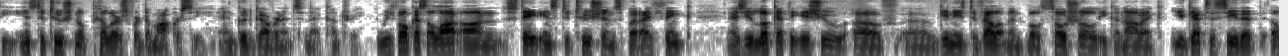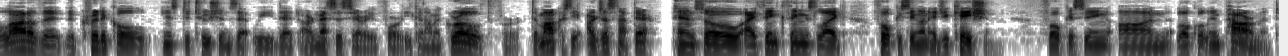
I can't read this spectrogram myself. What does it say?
the institutional pillars for democracy and good governance in that country. We focus a lot on state institutions, but I think as you look at the issue of uh, Guinea's development, both social, economic, you get to see that a lot of the, the critical institutions that we that are necessary for economic growth, for democracy, are just not there. And so I think things like focusing on education, focusing on local empowerment,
